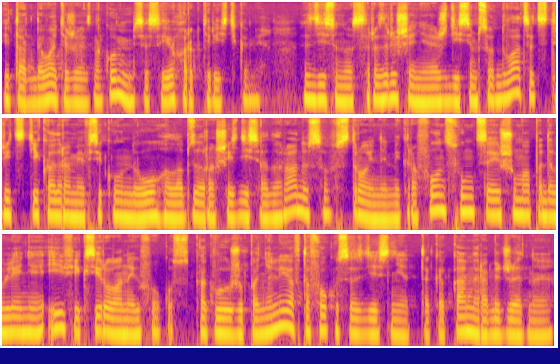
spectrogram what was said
Итак, давайте же ознакомимся с ее характеристиками. Здесь у нас разрешение HD 720 с 30 кадрами в секунду, угол обзора 60 градусов, встроенный микрофон с функцией шумоподавления и фиксированный фокус. Как вы уже поняли, автофокуса здесь нет, так как камера бюджетная.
